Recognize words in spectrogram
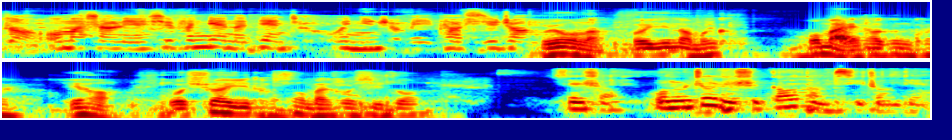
总，我马上联系分店的店长，为您准备一套西装。不用了，我已经到门口，我买一套更快。你好，我需要一套双排扣西装。先生，我们这里是高档西装店。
